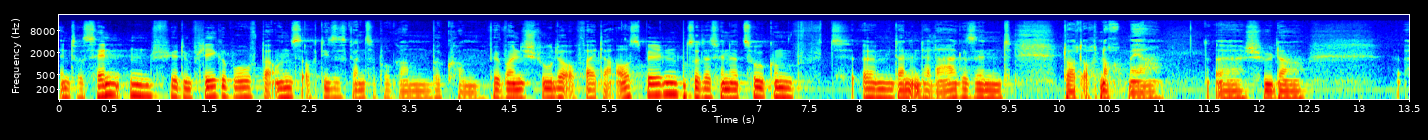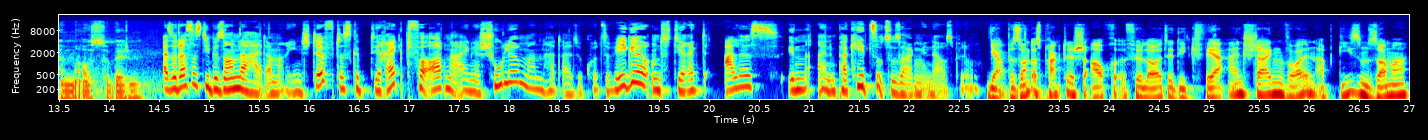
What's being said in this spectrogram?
Interessenten für den Pflegeberuf bei uns auch dieses ganze Programm bekommen. Wir wollen die Schule auch weiter ausbilden, sodass wir in der Zukunft ähm, dann in der Lage sind, dort auch noch mehr äh, Schüler ähm, auszubilden. Also das ist die Besonderheit am Marienstift. Es gibt direkt vor Ort eine eigene Schule. Man hat also kurze Wege und direkt alles in einem Paket sozusagen in der Ausbildung. Ja, besonders praktisch auch für Leute, die quer einsteigen wollen. Ab diesem Sommer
